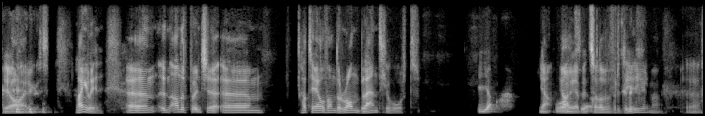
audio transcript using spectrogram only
ja, ergens. Lang geleden. Uh, een ander puntje. Uh, had jij al van de Ron Bland gehoord? Ja. Ja, Want, ja jij bent zelf een verdediger, maar... Uh...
